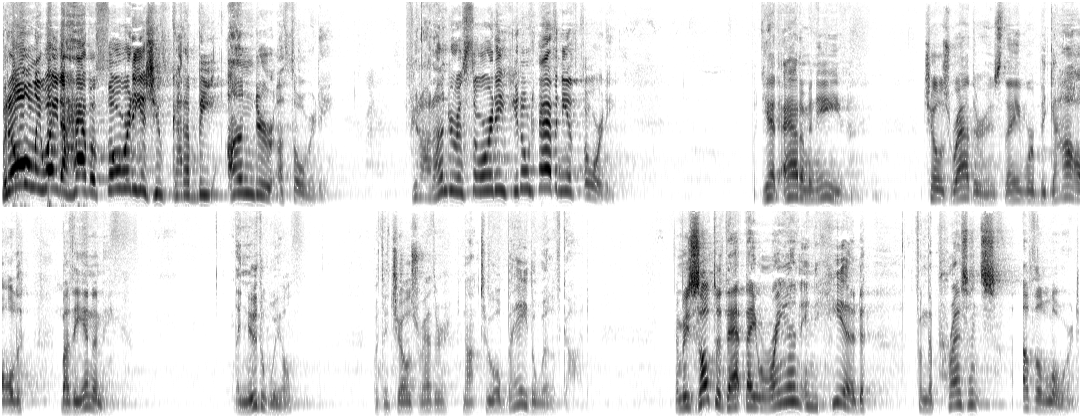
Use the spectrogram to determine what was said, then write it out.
But the only way to have authority is you've got to be under authority. If you're not under authority, you don't have any authority. But yet, Adam and Eve chose rather as they were beguiled by the enemy. They knew the will, but they chose rather not to obey the will of God. And result of that, they ran and hid from the presence of the Lord.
